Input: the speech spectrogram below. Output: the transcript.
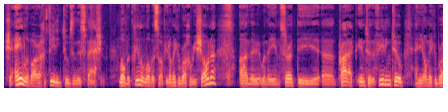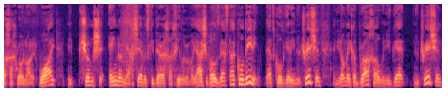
she'ain levarach feeding tubes in this fashion. Lo betchila, lo besof. You don't make a bracha rishona on the when they insert the uh, product into the feeding tube, and you don't make a bracha achron on it. Why? Mishum she'eino nechsheves kederech achila. Rav Elyashiv holds that's not called eating. That's called getting nutrition, and you don't make a bracha when you get nutrition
